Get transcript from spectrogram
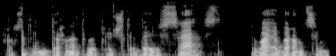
Просто інтернет виключити, да і все. З вайбером цим.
